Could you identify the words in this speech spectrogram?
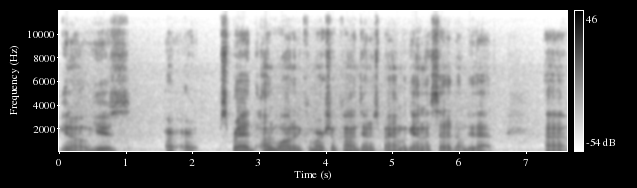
you know, use or, or spread unwanted commercial content or spam. Again, I said I don't do that. Uh,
